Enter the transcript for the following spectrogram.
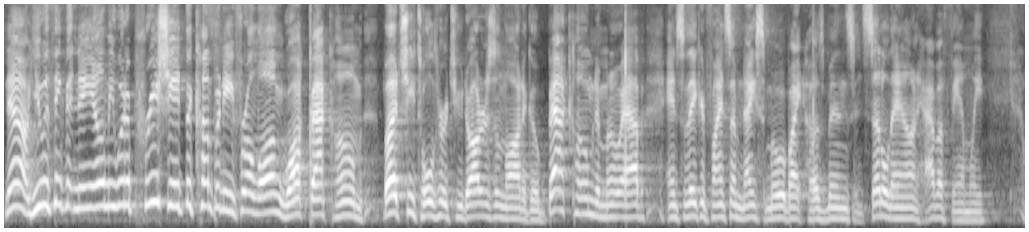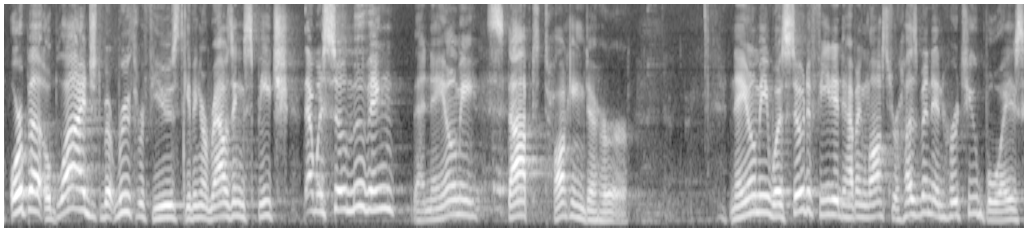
Now, you would think that Naomi would appreciate the company for a long walk back home, but she told her two daughters in law to go back home to Moab and so they could find some nice Moabite husbands and settle down, have a family. Orpah obliged, but Ruth refused, giving a rousing speech that was so moving that Naomi stopped talking to her. Naomi was so defeated, having lost her husband and her two boys,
